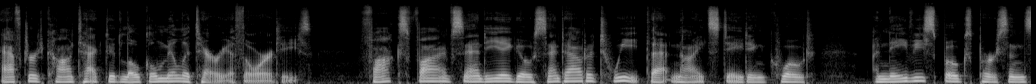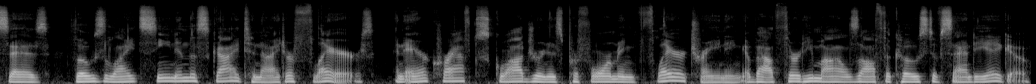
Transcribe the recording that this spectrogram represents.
after it contacted local military authorities. Fox 5 San Diego sent out a tweet that night stating, quote, A Navy spokesperson says those lights seen in the sky tonight are flares. An aircraft squadron is performing flare training about 30 miles off the coast of San Diego.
